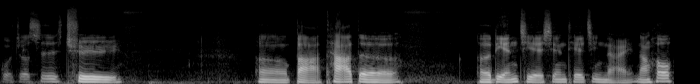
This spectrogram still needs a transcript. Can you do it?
我就是去呃把它的呃连接先贴进来，然后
